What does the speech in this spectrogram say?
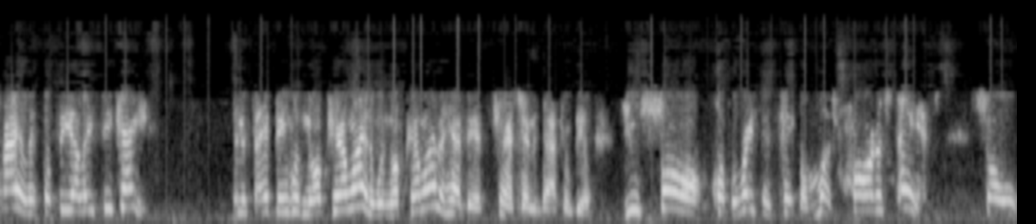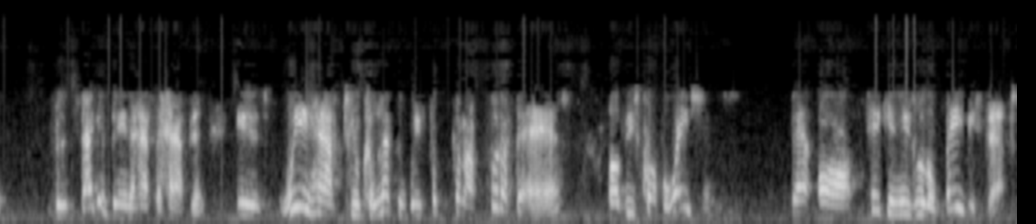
silent for BLACK? And the same thing with North Carolina. When North Carolina had their transgender bathroom bill, you saw corporations take a much harder stance. So the second thing that has to happen is we have to collectively put our foot up the ass of these corporations that are taking these little baby steps.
